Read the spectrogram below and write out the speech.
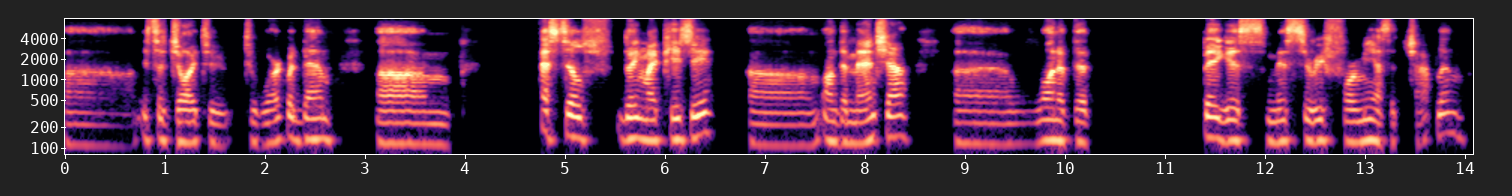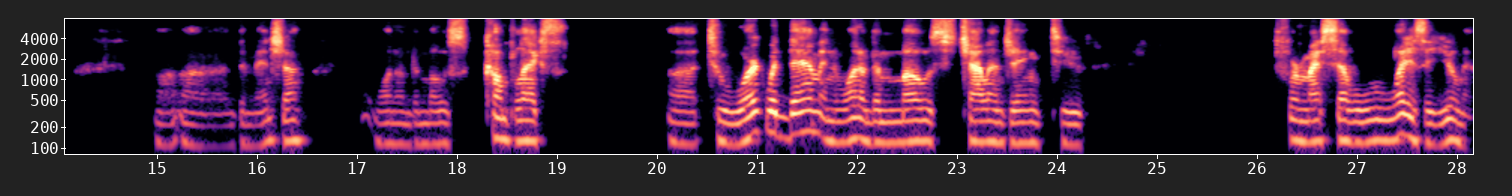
Uh, it's a joy to to work with them. Um, I'm still doing my PhD um, on dementia. Uh, one of the biggest mystery for me as a chaplain, uh, uh, dementia. One of the most complex uh, to work with them and one of the most challenging to for myself what is a human?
